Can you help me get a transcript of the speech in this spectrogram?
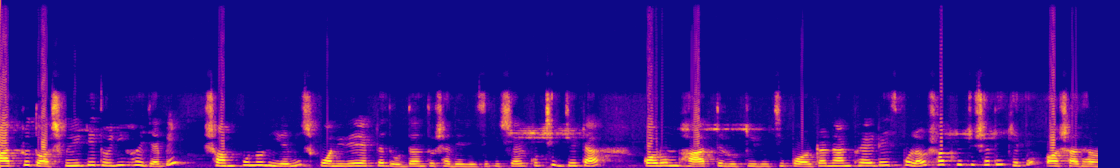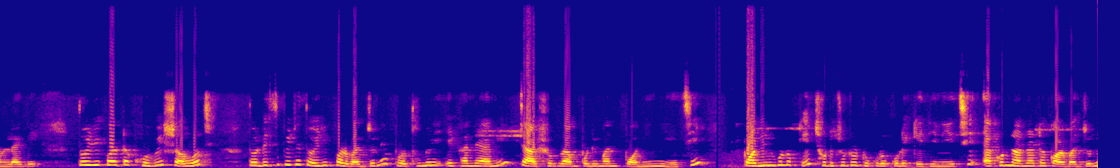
মাত্র দশ মিনিটে তৈরি হয়ে যাবে সম্পূর্ণ নিরামিষ পনিরের একটা দুর্দান্ত স্বাদের রেসিপি শেয়ার করছি, যেটা গরম ভাত, রুটি, লুচি, পরোটা, নান ফ্রাইড রাইস পোলাও সব কিছুর সাথেই খেতে অসাধারণ লাগে। তৈরি করাটা খুবই সহজ। তো রেসিপিটা তৈরি করবার জন্য প্রথমেই এখানে আমি চারশো গ্রাম পরিমাণ পনির নিয়েছি। পনিরগুলোকে ছোট ছোট টুকরো করে কেটে নিয়েছি। এখন রান্নাটা করবার জন্য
